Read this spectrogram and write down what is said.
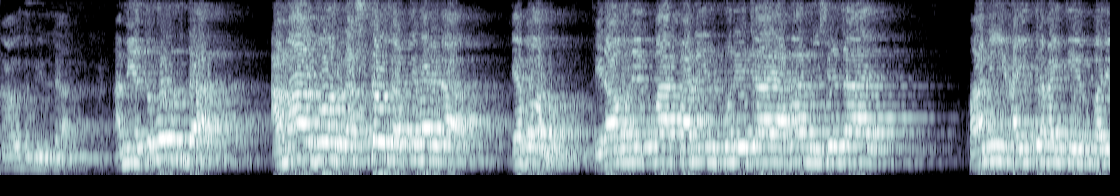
নাউদুবিল্লাহ আমি এত বড় ক্ষুদা আমার ঘর রাস্তাও যাতে পারে না। এখন ফেরাউন একবার পানির উপরে যায়, আবার নিচে যায়। পানি খাইতে খাইতে একবারে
